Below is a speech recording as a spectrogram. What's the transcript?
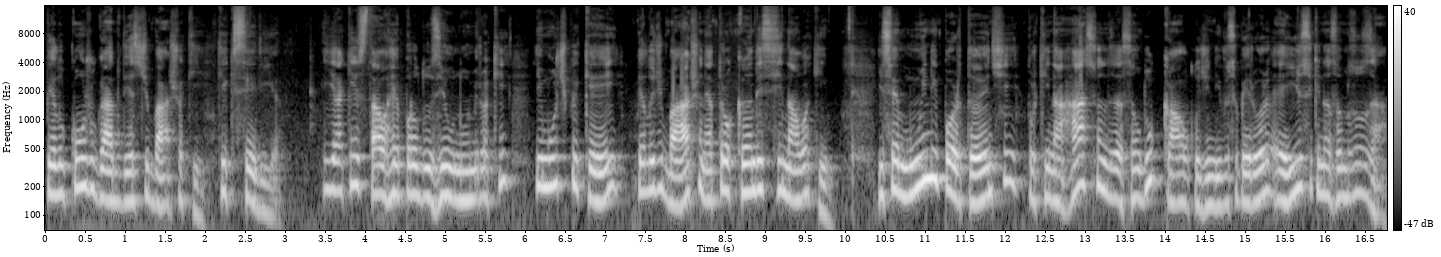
pelo conjugado deste de baixo aqui. O que, que seria? E aqui está, eu reproduzi o número aqui e multipliquei pelo de baixo, né, trocando esse sinal aqui. Isso é muito importante porque na racionalização do cálculo de nível superior é isso que nós vamos usar.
